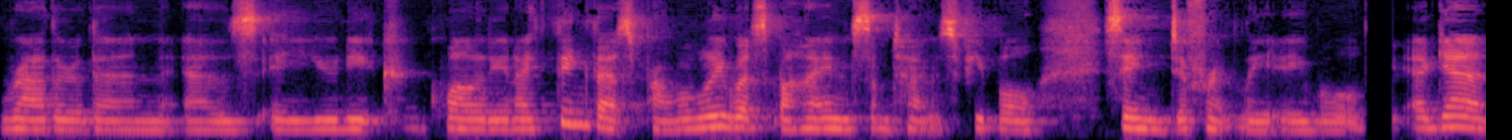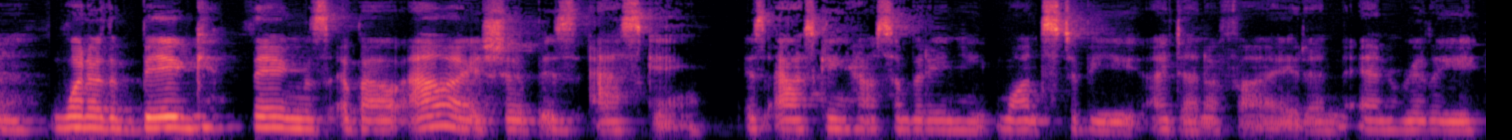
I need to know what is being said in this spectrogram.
rather than as a unique quality. And I think that's probably what's behind sometimes people saying differently able. Again, one of the big things about allyship is asking is asking how somebody wants to be identified and, and really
